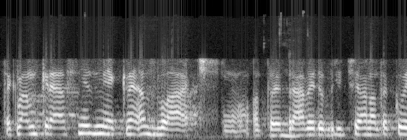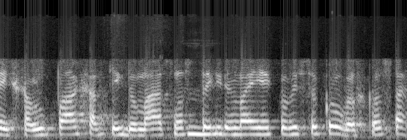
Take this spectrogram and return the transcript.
tak vám krásně změkne a zvláčí. No. A to je právě dobrý třeba na takových chalupách a v těch domácnostech, kde mají jako vysokou vlhkost. A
